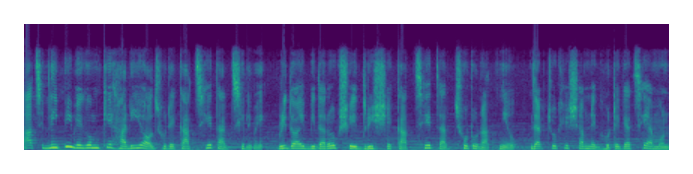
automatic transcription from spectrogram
আজ লিপি বেগমকে হারিয়ে অঝরে কাঁদছে তার ছেলে মেয়ে। হৃদয় বিদারক সেই দৃশ্যে কাঁদছে তার ছোট নাতনিও। যার চোখের সামনে ঘটে গেছে এমন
